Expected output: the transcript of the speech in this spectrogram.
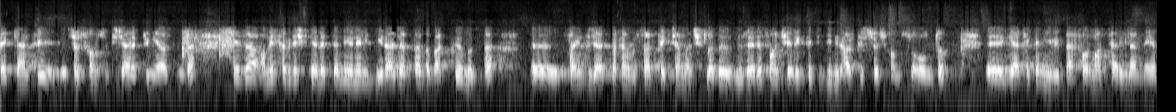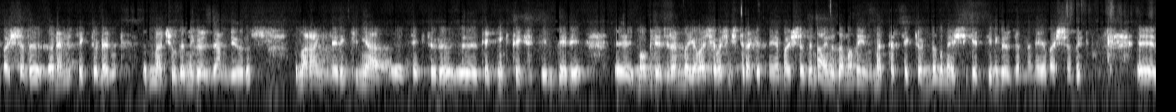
beklenti söz konusu ticaret dünyasında. Keza Amerika Birleşik Devletleri'ne yönelik ihracatlarda baktığımızda e, Sayın Ticaret Bakanı Ruslar Pekcan'ın açıkladığı üzere son çeyrekte ciddi bir artış söz konusu oldu. E, gerçekten iyi bir performans sergilenmeye başladı. Önemli sektörlerin önünün açıldığını gözlemliyoruz. Bunlar hangileri? Kimya e, sektörü, e, teknik tekstil, deri, e, mobilyacıların da yavaş yavaş iştirak etmeye başladığını, aynı zamanda hizmetler sektöründe buna eşlik ettiğini gözlemlemeye başladık. E,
